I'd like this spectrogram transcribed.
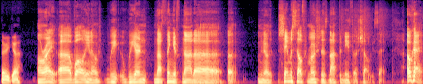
there you go. All right. Uh, well, you know, we we are nothing if not a, uh, uh, you know, shameless self promotion is not beneath us, shall we say? Okay.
